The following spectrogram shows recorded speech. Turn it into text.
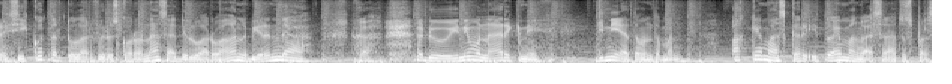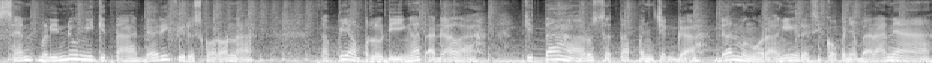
resiko tertular virus corona saat di luar ruangan lebih rendah. Aduh, ini menarik nih. Gini ya teman-teman, pakai masker itu emang gak 100% melindungi kita dari virus corona. Tapi yang perlu diingat adalah kita harus tetap mencegah dan mengurangi resiko penyebarannya.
